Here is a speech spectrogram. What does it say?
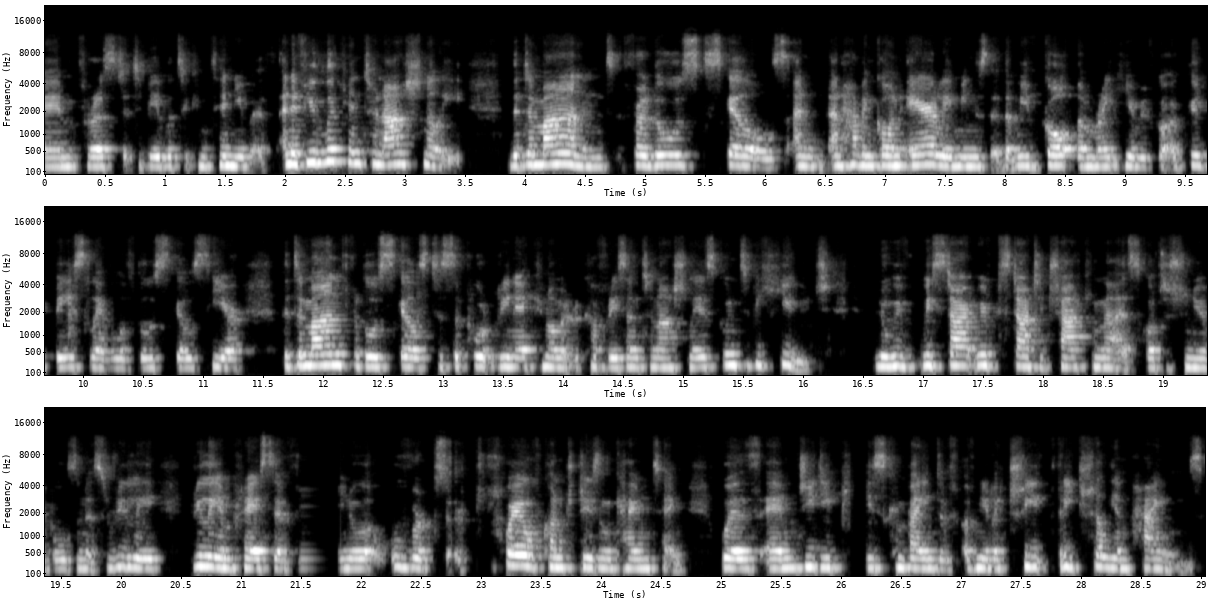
um, for us to, to be able to continue with. And if you look internationally the demand for those skills and, and having gone early means that, that we've got them right here. We've got a good base level of those skills here. The demand for those skills to support green economic recoveries internationally is going to be huge you know, we've we start we've started tracking that at Scottish Renewables, and it's really really impressive. You know, over sort of 12 countries and counting, with um, GDPs combined of, of nearly three three trillion pounds.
